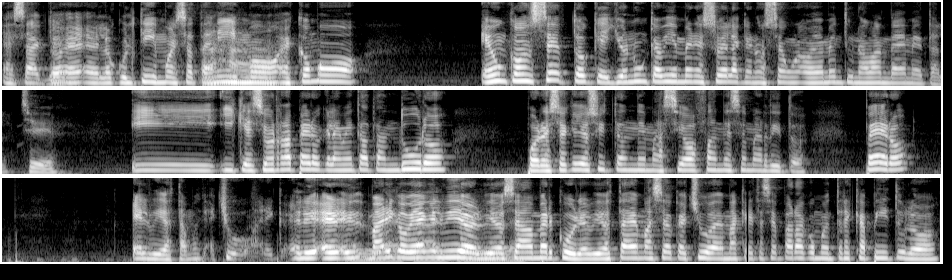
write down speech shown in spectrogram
Exacto, de- el, el ocultismo, el satanismo, Ajá. es como... Es un concepto que yo nunca vi en Venezuela que no sea un- obviamente una banda de metal. Sí. Y, y que sea un rapero que le meta tan duro. Por eso es que yo soy tan demasiado fan de ese mardito. Pero el video está muy cachudo, marico. El, marico, vean el video. El video se llama Mercurio. El video está demasiado cachudo. Además que está separado como en tres capítulos.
